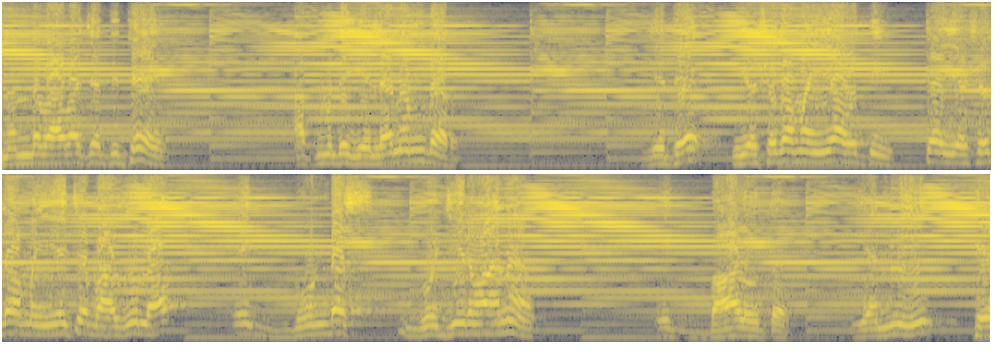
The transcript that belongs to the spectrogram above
नंदबाबाच्या तिथे आतमध्ये गेल्यानंतर जेथे यशोदा मैया होती त्या यशोदा मैयाच्या बाजूला एक गोंडस गोजीरवान एक बाळ होत. यांनी हे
